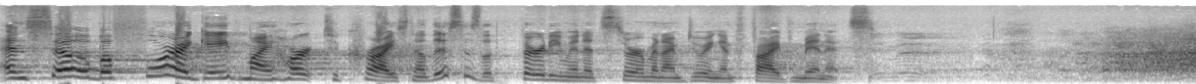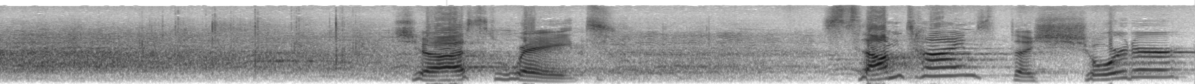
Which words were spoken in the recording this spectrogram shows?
And so before I gave my heart to Christ, now this is a 30 minute sermon I'm doing in five minutes. Just wait. Sometimes the shorter,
